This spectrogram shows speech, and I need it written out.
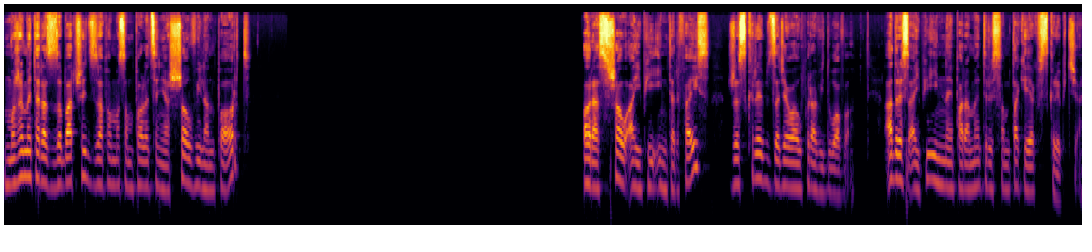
Możemy teraz zobaczyć za pomocą polecenia show VLAN port oraz show IP interface, że skrypt zadziałał prawidłowo. Adres IP i inne parametry są takie jak w skrypcie.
